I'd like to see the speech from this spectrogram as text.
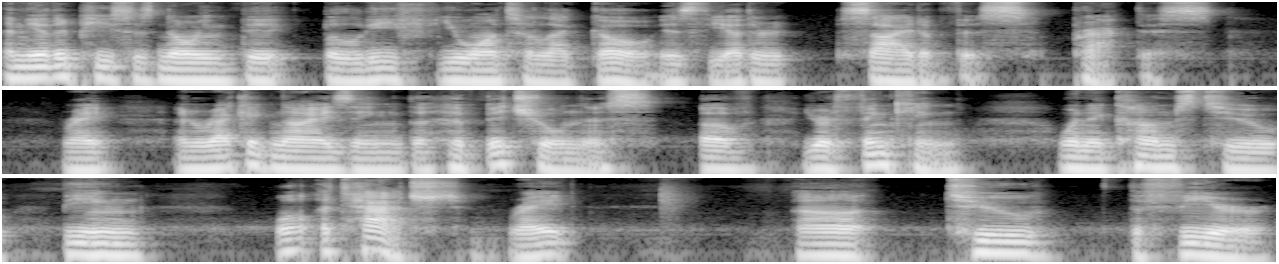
And the other piece is knowing the belief you want to let go is the other side of this practice, right? And recognizing the habitualness of your thinking when it comes to being, well, attached, right? Uh, to the fear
